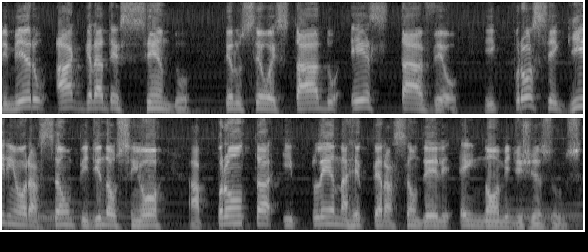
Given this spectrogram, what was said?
primeiro agradecendo pelo seu estado estável e prosseguir em oração pedindo ao Senhor a pronta e plena recuperação dele em nome de Jesus.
